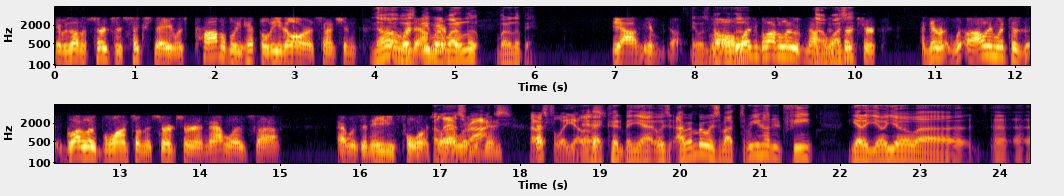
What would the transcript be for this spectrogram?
it was on the Searcher six day. It was probably Hipolito or Ascension. No, it was we were there, but- Guadalupe. Guadalupe. Yeah, it, It was no, Guadalupe. it wasn't Guadalupe. No, No, the was it? Searcher. I never. I only went to Guadalupe once on the Searcher, and that was uh, that was in '84. So that Alijos would have been. Rocks. That was full of yellows. Yeah, that could have been. Yeah, it was. I remember it was about 300 feet. You had a yo-yo, uh, uh,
